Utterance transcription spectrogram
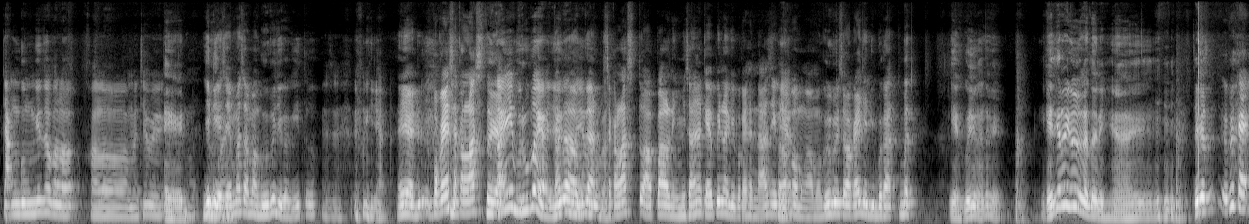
canggung gitu kalau kalau sama cewek. eh Jadi di SMA sama guru juga gitu. Iya. Iya, pokoknya sekelas tuh ya. Mukanya berubah ya? Jadi Kagak, bukan. berubah. Sekelas tuh apal nih. Misalnya Kevin lagi presentasi, kalau Iya. ngomong sama guru, suaranya jadi berat bet. ya gue juga gak tau ya kayak sekarang gue gak tau nih ya. Terus itu kayak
